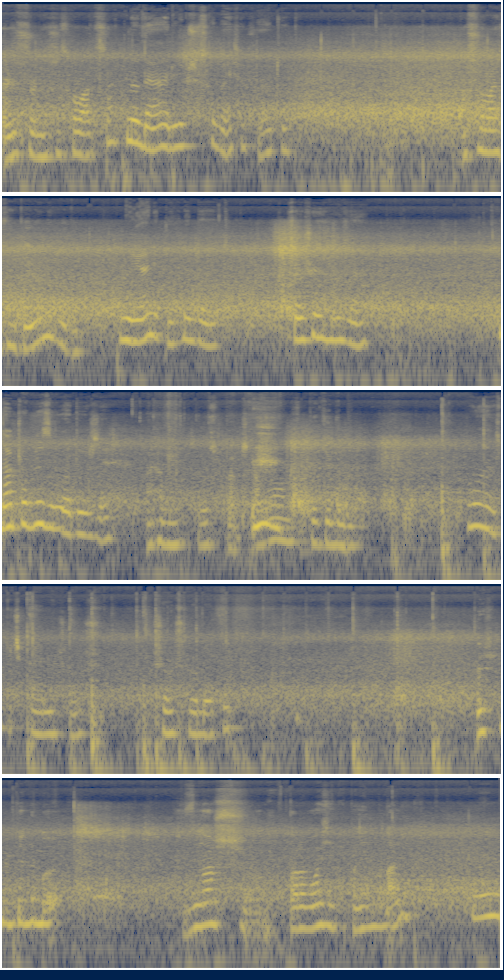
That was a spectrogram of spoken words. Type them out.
А що, ліпше сховатися? Ну да, ліпше сховайся в хату. А що, навіть не не буде? Ну я нікого не буду. Це вже не знаю. Нам повезло дуже. Ага, ну, перчика, ну. Ну, ладно, почекаємо, що ж. Що ж робити. Ось ми підемо в наш паровозик поїдемо далі. Ну, не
